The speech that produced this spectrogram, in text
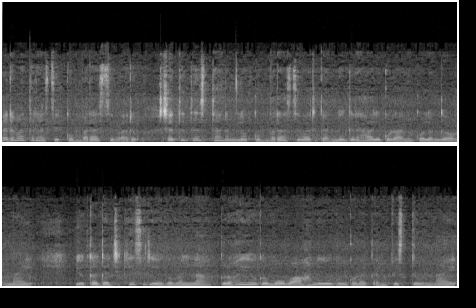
తర్వాత రాశి కుంభరాశి వారు. చతుర్థ స్థానంలో కుంభరాశి వారికి అన్ని గ్రహాలు కూడా అనుకూలంగా ఉన్నాయి. ఈ యొక్క గజకేసరి యోగం వలన గృహయోగము వాహన యోగం కూడా కనిపిస్తూ ఉన్నాయి.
